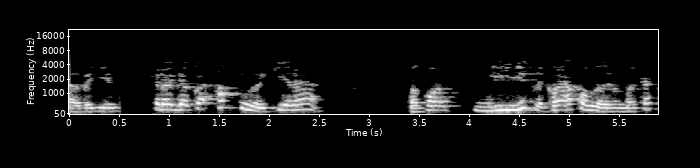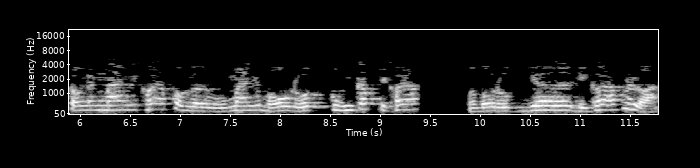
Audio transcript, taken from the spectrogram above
lời bao nhiêu. Cái đó do có óc người kia đó mà con, duy nhất là khối óc con người, mà các con đang mang cái khối óc con người, mang cái bộ ruột cung cấp cho khối óc mà bộ ruột dơ thì khối óc nó loạn.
